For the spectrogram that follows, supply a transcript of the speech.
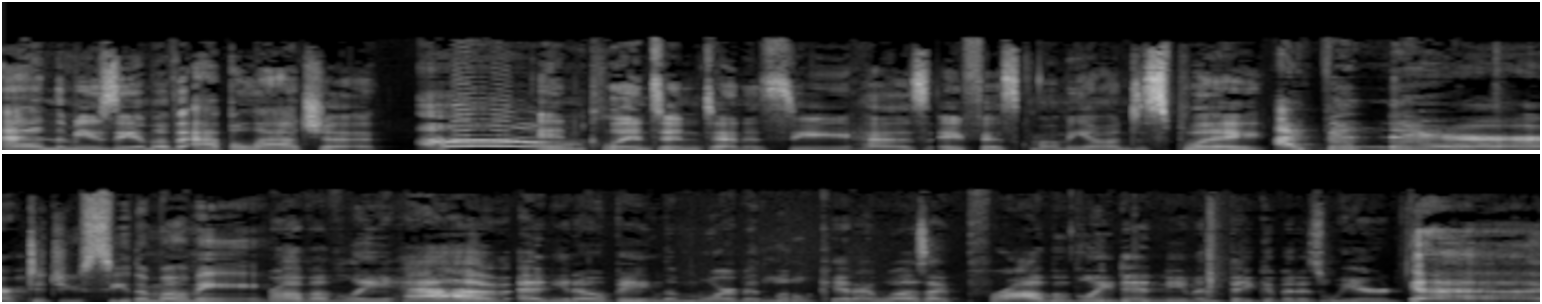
And the Museum of Appalachia Oh! In Clinton, Tennessee has a Fisk mummy on display. I've been there. Did you see the mummy? Probably have. And, you know, being the morbid little kid I was, I probably didn't even think of it as weird. Yeah.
